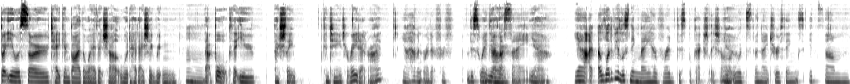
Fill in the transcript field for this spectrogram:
But you were so taken by the way that Charlotte Wood had actually written that book that you actually continue to read it, right? Yeah, I haven't read it for this week, I No. must say. Yeah. Yeah, I, a lot of you listening may have read this book actually, Charlotte Yeah. Wood's The Nature of Things. It's um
